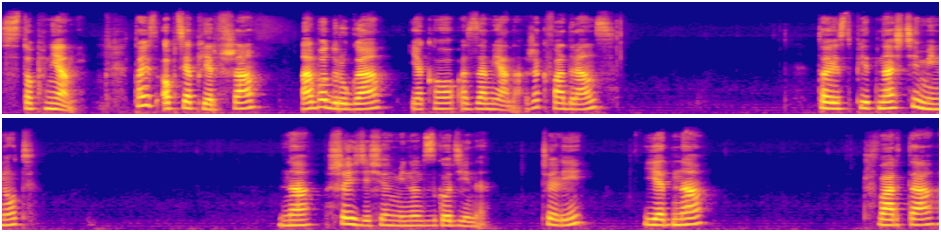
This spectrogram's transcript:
stopniami. To jest opcja pierwsza, albo druga jako zamiana, że kwadrans to jest 15 minut na 60 minut z godziny, czyli 1 czwarta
